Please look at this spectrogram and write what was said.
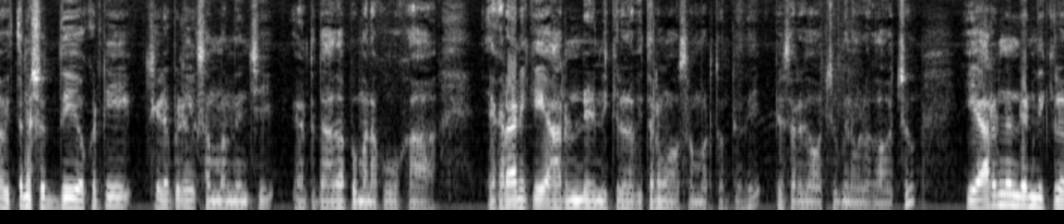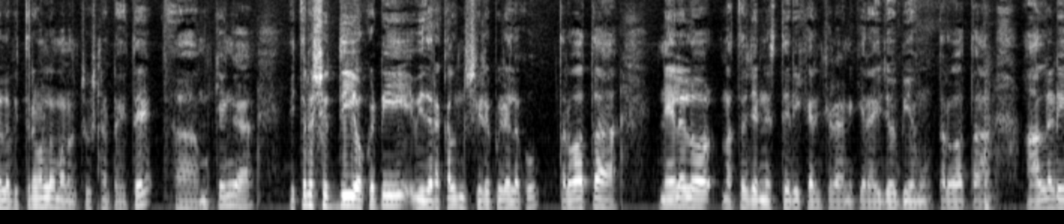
విత్తన శుద్ధి ఒకటి చీడపీడలకు సంబంధించి అంటే దాదాపు మనకు ఒక ఎకరానికి ఆరు నుండి ఎనిమిది కిలోల విత్తనం అవసరం పడుతుంటుంది. పెసరు కావచ్చు మినుములు కావచ్చు. ఈ ఆరు నుండి ఎనిమిది కిలోల విత్తనంలో మనం చూసినట్టయితే ముఖ్యంగా విత్తన శుద్ధి ఒకటి వివిధ రకాల చీడపీడలకు తర్వాత నేలలో నత్రజని స్థిరీకరించడానికి రైజోబియము తర్వాత ఆల్రెడీ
